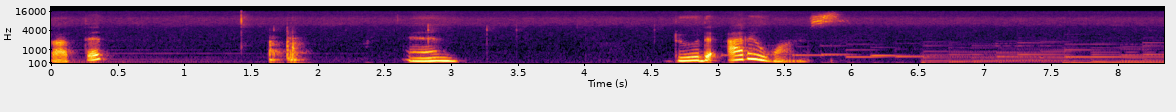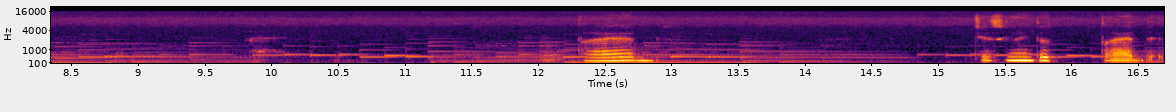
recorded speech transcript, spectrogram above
Cut it and do the other ones thread just going to thread it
